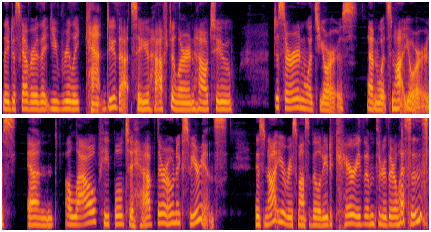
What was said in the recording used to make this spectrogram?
They discover that you really can't do that. So you have to learn how to discern what's yours and what's not yours and allow people to have their own experience. It's not your responsibility to carry them through their lessons,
